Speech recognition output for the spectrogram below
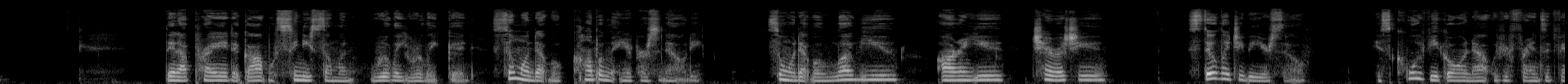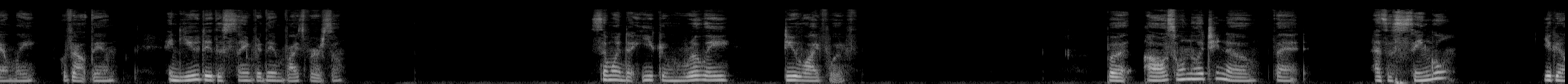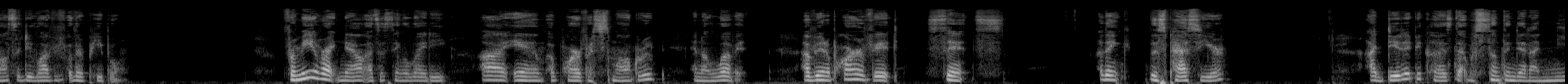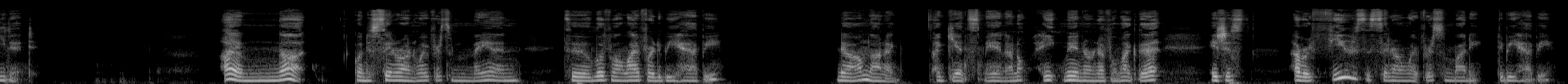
then I pray that God will send you someone really, really good. Someone that will complement your personality. Someone that will love you, honor you, cherish you, still let you be yourself. It's cool if you're going out with your friends and family without them and you do the same for them, vice versa. Someone that you can really do life with. But I also want to let you know that as a single, you can also do life with other people. For me right now, as a single lady, I am a part of a small group and I love it. I've been a part of it since I think this past year. I did it because that was something that I needed. I am not going to sit around and wait for some man to live my life or to be happy. No, I'm not a, against men. I don't hate men or nothing like that. It's just I refuse to sit around wait for somebody to be happy.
